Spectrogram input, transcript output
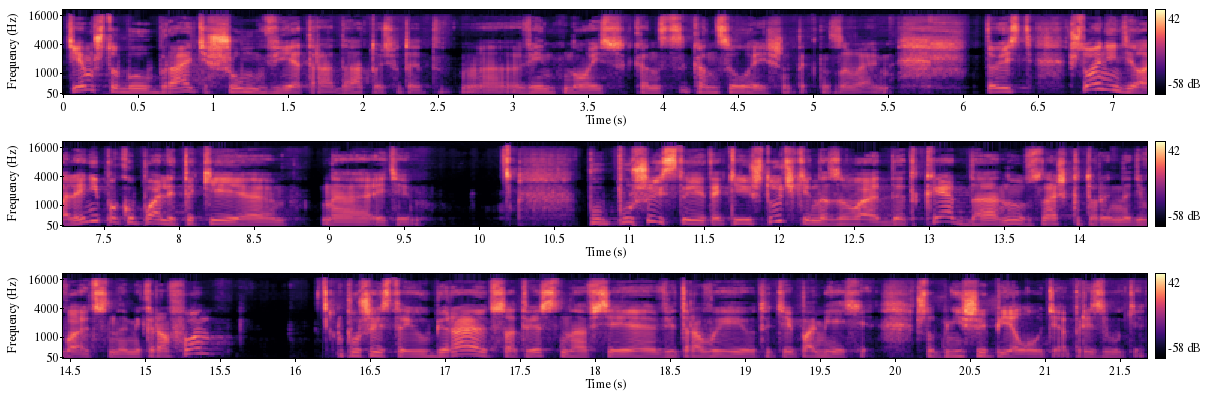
тем, чтобы убрать шум ветра, да, то есть вот этот э, wind noise cancellation, так называемый. То есть, что они делали? Они покупали такие э, эти пушистые такие штучки называют Dead Cat, да, ну, знаешь, которые надеваются на микрофон, пушистые убирают, соответственно, все ветровые вот эти помехи, чтобы не шипело у тебя при звуке.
